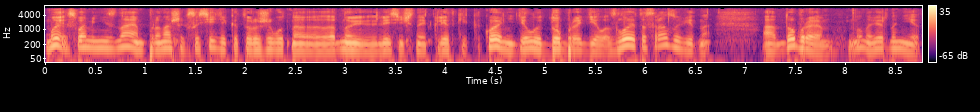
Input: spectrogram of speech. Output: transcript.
Мы с вами не знаем про наших соседей, которые живут на одной лестничной клетке, какое они делают доброе дело. Зло это сразу видно а доброе, ну, наверное, нет.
